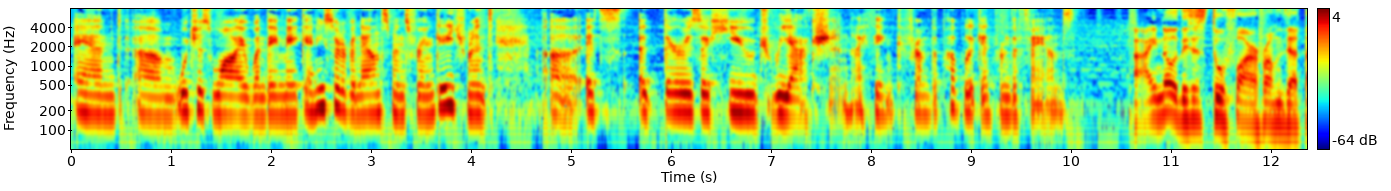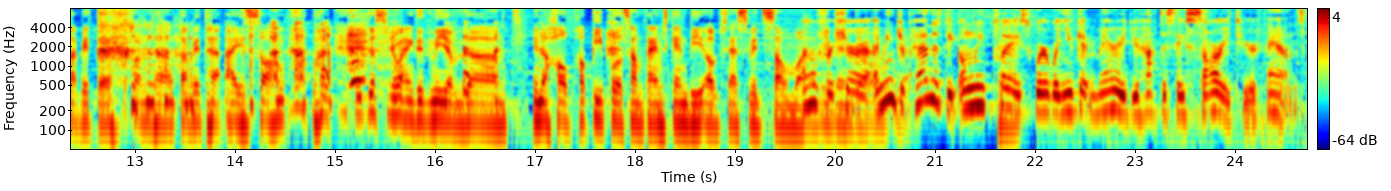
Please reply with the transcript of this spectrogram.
And um, which is why when they make any sort of announcements for engagement uh, it's uh, there is a huge reaction i think from the public and from the fans I know this is too far from the Tabeta from the Tabeta I song, but it just reminded me of the you know how, how people sometimes can be obsessed with someone. Oh, for sure. I mean, yeah. Japan is the only place where when you get married, you have to say sorry to your fans.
